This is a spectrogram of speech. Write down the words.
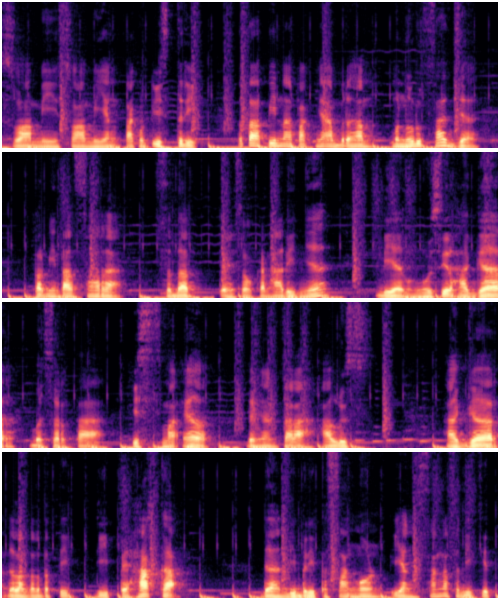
suami-suami yang takut istri, tetapi nampaknya Abraham menurut saja permintaan Sarah, sebab keesokan harinya dia mengusir Hagar beserta Ismail dengan cara halus. Hagar dalam tanda petik di PHK dan diberi pesangon yang sangat sedikit,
